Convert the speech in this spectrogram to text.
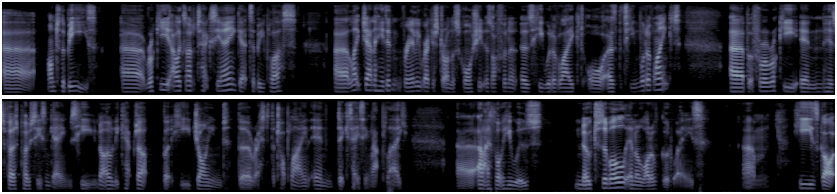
Uh, onto the Bs. Uh, rookie Alexander Texier gets a B plus. Uh, like Jenner, he didn't really register on the score sheet as often as he would have liked or as the team would have liked. Uh, but for a rookie in his first postseason games, he not only kept up, but he joined the rest of the top line in dictating that play. Uh, and I thought he was noticeable in a lot of good ways. Um, he's got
